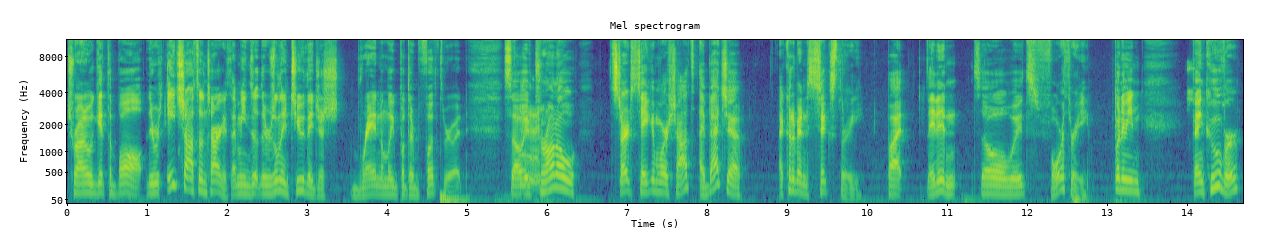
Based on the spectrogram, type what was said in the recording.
Toronto would get the ball. There was eight shots on targets. That means there was only two. They just randomly put their foot through it. So mm. if Toronto starts taking more shots, I bet you I could have been six three, but they didn't. So it's four three. But I mean, Vancouver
